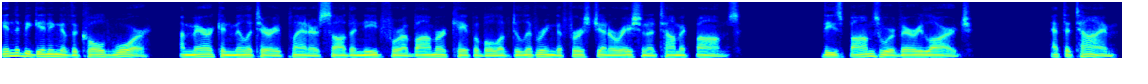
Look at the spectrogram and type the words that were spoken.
In the beginning of the Cold War, American military planners saw the need for a bomber capable of delivering the first-generation atomic bombs. These bombs were very large. At the time,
